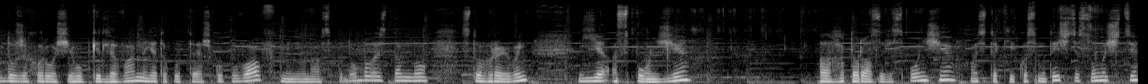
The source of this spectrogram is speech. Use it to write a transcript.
Дуже хороші губки для ванни. Я таку теж купував. Мені вона сподобалась давно. 100 гривень. Є спонжі, багаторазові спонжі, ось такі косметичні сумочці.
